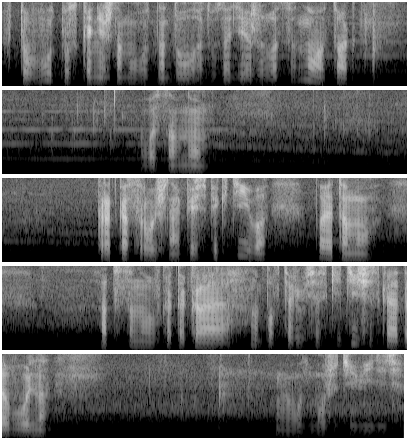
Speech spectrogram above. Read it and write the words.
кто в отпуск, конечно, могут надолго тут задерживаться. Ну, а так, в основном, краткосрочная перспектива, поэтому обстановка такая, ну, повторюсь, аскетическая довольно. Вот, можете видеть.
